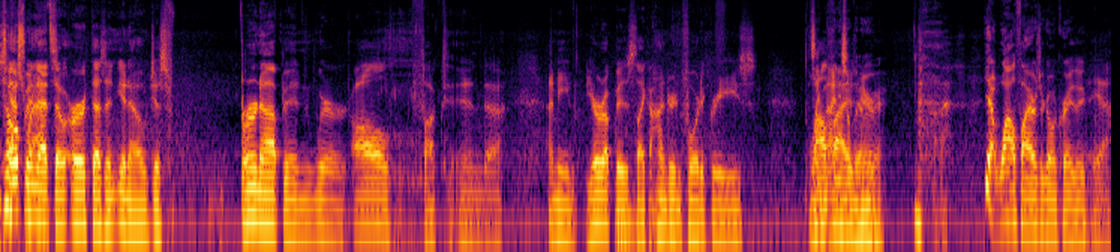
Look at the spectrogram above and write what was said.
just hoping rats. that the Earth doesn't, you know, just burn up and we're all fucked. And uh, I mean, Europe is like 104 degrees. It's Wildfires everywhere. Yeah, wildfires are going crazy. Yeah.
